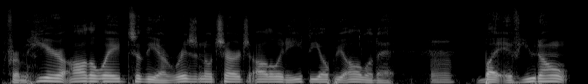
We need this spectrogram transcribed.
from here all the way to the original church, all the way to Ethiopia, all of that. Mhm. But if you don't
